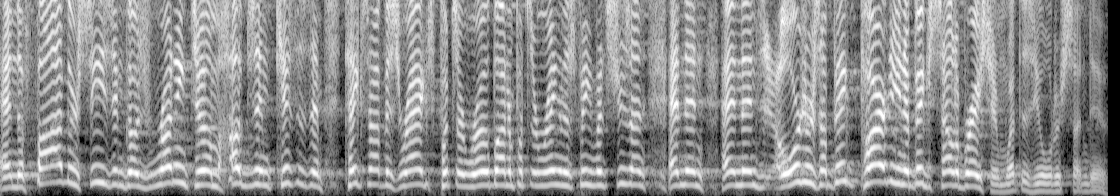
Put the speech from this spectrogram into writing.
and the father sees him, goes running to him, hugs him, kisses him, takes off his rags, puts a robe on him, puts a ring on his feet, puts shoes on, and then, and then orders a big party and a big celebration. What does the older son do?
